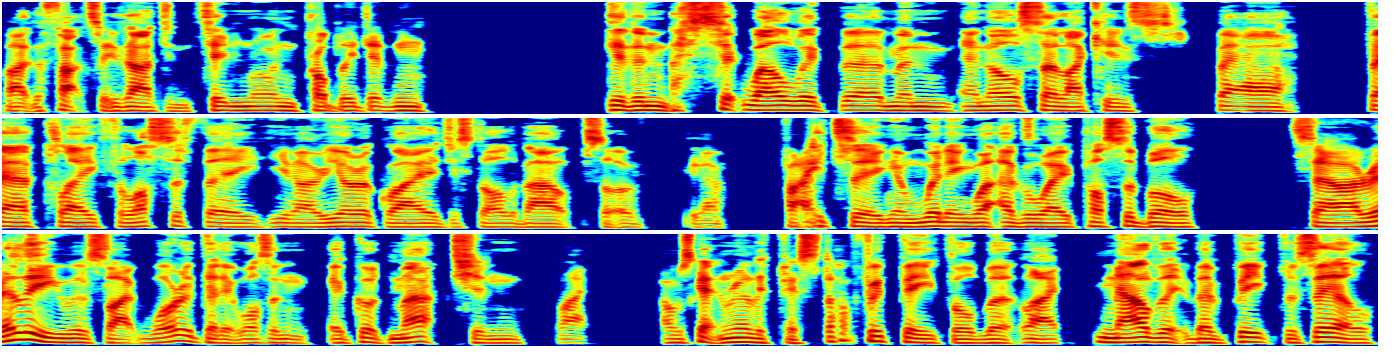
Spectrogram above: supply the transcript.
like the fact that his Argentinian probably didn't didn't sit well with them and, and also like his fair, fair play philosophy. You know, Uruguay are just all about sort of, you know, fighting and winning whatever way possible. So I really was like worried that it wasn't a good match. And like, I was getting really pissed off with people, but like now that they've beat Brazil,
